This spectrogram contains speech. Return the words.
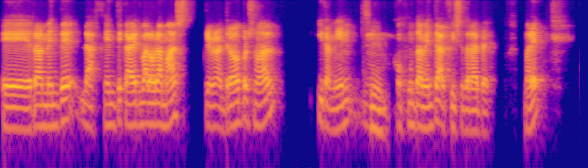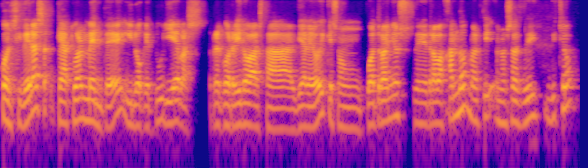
realmente la gente cada vez valora más, primero, el entrenador personal y también mm, conjuntamente al fisioterapeuta. ¿vale? ¿Consideras que actualmente, eh, y lo que tú llevas recorrido hasta el día de hoy, que son cuatro años eh, trabajando, ¿nos has dicho?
